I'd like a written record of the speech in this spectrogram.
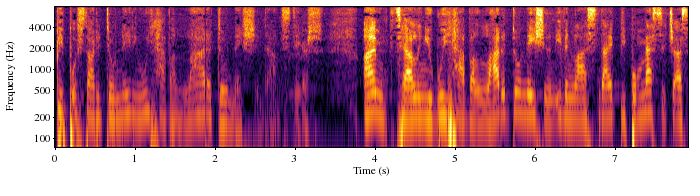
People started donating. We have a lot of donation downstairs. I'm telling you, we have a lot of donation. And even last night, people message us,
